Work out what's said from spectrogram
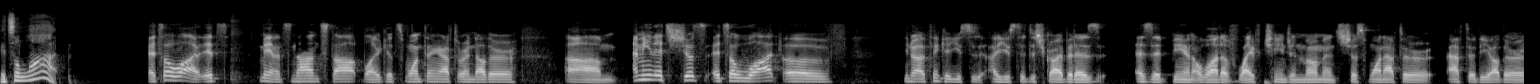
it's a lot. It's a lot. It's man, it's nonstop. Like it's one thing after another. Um, I mean, it's just it's a lot of, you know, I think I used to I used to describe it as as it being a lot of life changing moments, just one after after the other.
